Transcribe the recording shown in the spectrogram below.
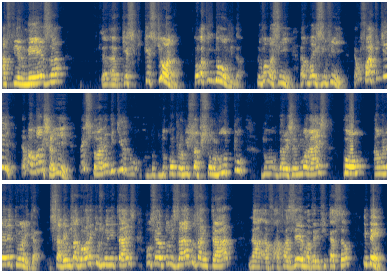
a firmeza, que questiona, coloca em dúvida. Não vamos assim, mas enfim, é um fato que é uma mancha ali na história de que, do, do compromisso absoluto do, do Alexandre de Moraes com a urna eletrônica. Sabemos agora que os militares vão ser autorizados a entrar, na, a fazer uma verificação, e bem,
